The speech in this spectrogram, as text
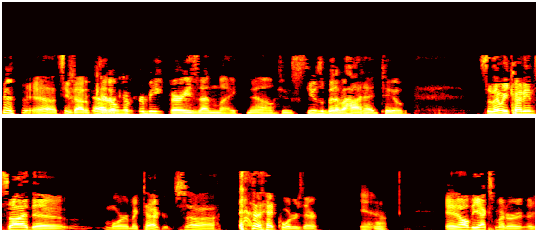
Yeah, that seemed out of Yeah, I don't remember her being very zen-like. No, she was, she was a bit of a hothead too. So then we cut inside the more MacTaggert's uh, headquarters there, Yeah. and all the X Men are, are,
